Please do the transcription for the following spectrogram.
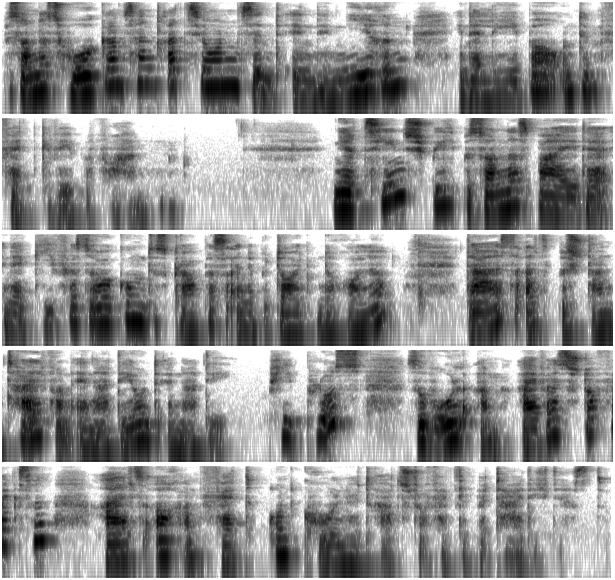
Besonders hohe Konzentrationen sind in den Nieren, in der Leber und im Fettgewebe vorhanden. Niacin spielt besonders bei der Energieversorgung des Körpers eine bedeutende Rolle, da es als Bestandteil von NAD und NAD P+ sowohl am Eiweißstoffwechsel als auch am Fett- und Kohlenhydratstoffwechsel beteiligt ist.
